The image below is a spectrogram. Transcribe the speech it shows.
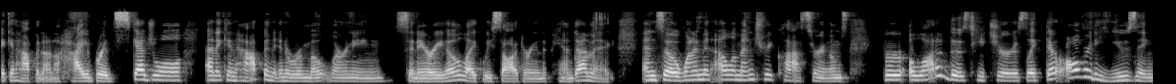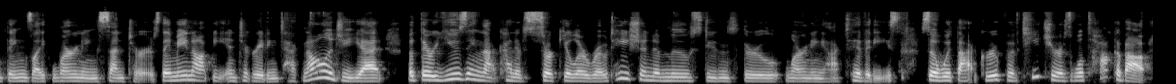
It can happen on a hybrid schedule and it can happen in a remote learning scenario like we saw during the pandemic. And so when I'm in elementary classrooms, for a lot of those teachers, like they're already using things like learning centers. They may not be integrating technology yet, but they're using that kind of circular rotation to move students through learning activities. So with that group of teachers, we'll talk about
